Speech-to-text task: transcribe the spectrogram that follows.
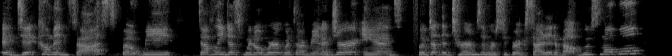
it did come in fast. But we definitely just went over it with our manager and looked at the terms, and we're super excited about Boost Mobile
